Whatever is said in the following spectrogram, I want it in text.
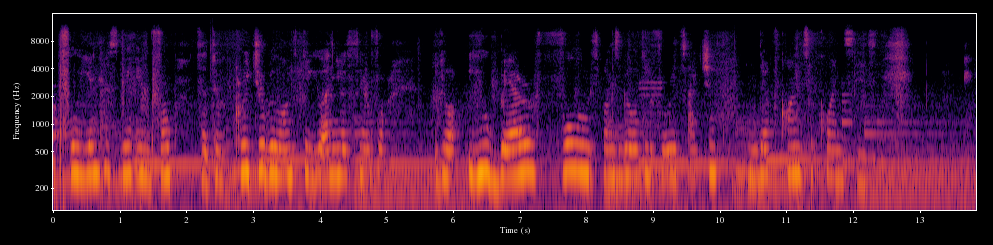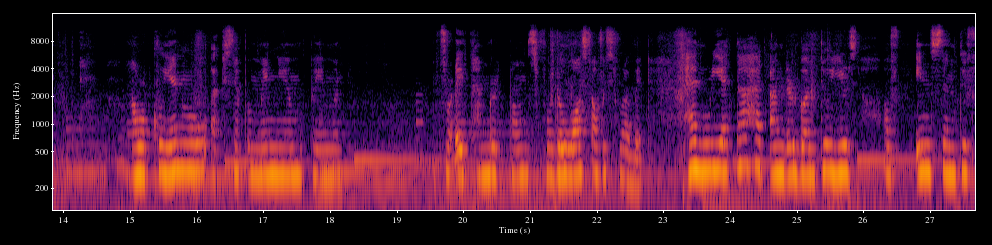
has been informed that the creature belongs to you and you therefore you, you bear full responsibility for its action and their consequences. Our client will accept a minimum payment for 800 pounds for the loss of his rabbit. Henrietta had undergone two years of incentive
